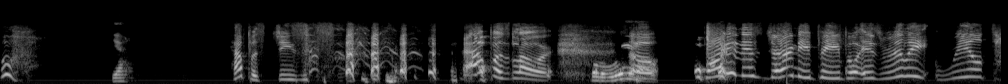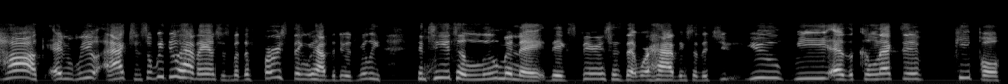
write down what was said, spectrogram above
Whew. Yeah. Help us, Jesus. Help us, Lord. For real. So, part of this journey, people, is really real talk and real action. So we do have answers, but the first thing we have to do is really continue to illuminate the experiences that we're having so that you, you, we as a collective people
